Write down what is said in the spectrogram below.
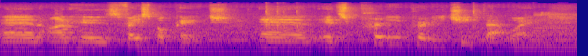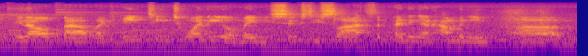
and on his Facebook page. And it's pretty, pretty cheap that way. You know, about like 18, 20, or maybe 60 slots, depending on how many um,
